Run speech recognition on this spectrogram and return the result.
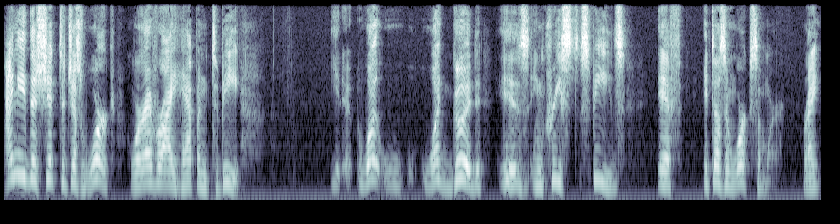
I need this shit to just work wherever I happen to be. What what good is increased speeds if it doesn't work somewhere, right?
